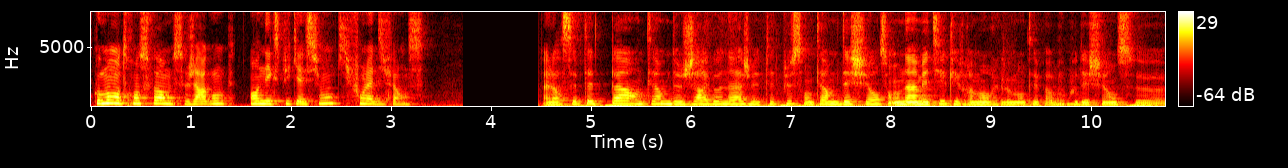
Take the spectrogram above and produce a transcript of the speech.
Comment on transforme ce jargon en explications qui font la différence? Alors c'est peut-être pas en termes de jargonnage, mais peut-être plus en termes d'échéance. On a un métier qui est vraiment réglementé par beaucoup d'échéances. Euh,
